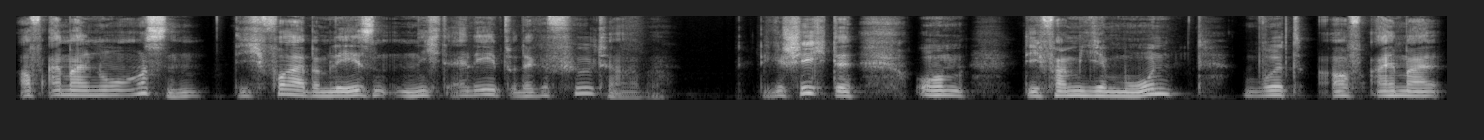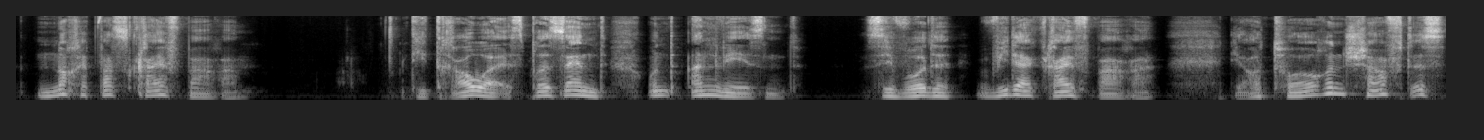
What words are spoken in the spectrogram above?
auf einmal Nuancen, die ich vorher beim Lesen nicht erlebt oder gefühlt habe. Die Geschichte um die Familie Mohn wird auf einmal noch etwas greifbarer. Die Trauer ist präsent und anwesend. Sie wurde wieder greifbarer. Die Autorin schafft es,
